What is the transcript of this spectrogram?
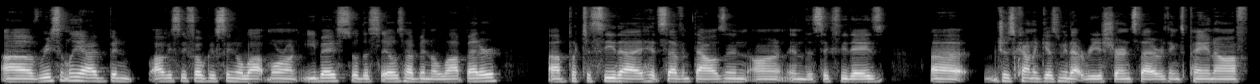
Uh, recently, I've been obviously focusing a lot more on eBay, so the sales have been a lot better. Uh, but to see that it hit seven thousand on in the sixty days, uh, just kind of gives me that reassurance that everything's paying off.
